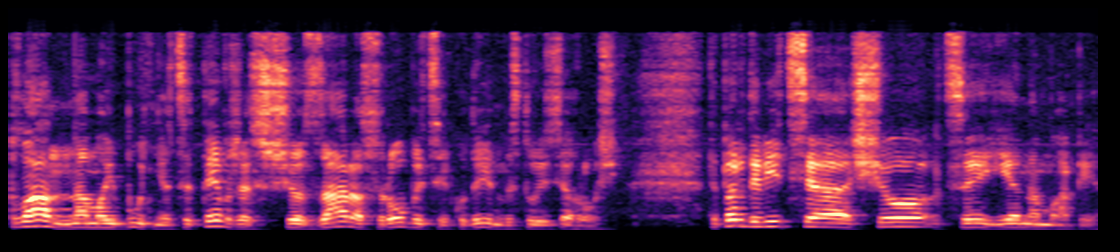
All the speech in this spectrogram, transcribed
план на майбутнє, це те, вже, що зараз робиться і куди інвестуються гроші. Тепер дивіться, що це є на мапі.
